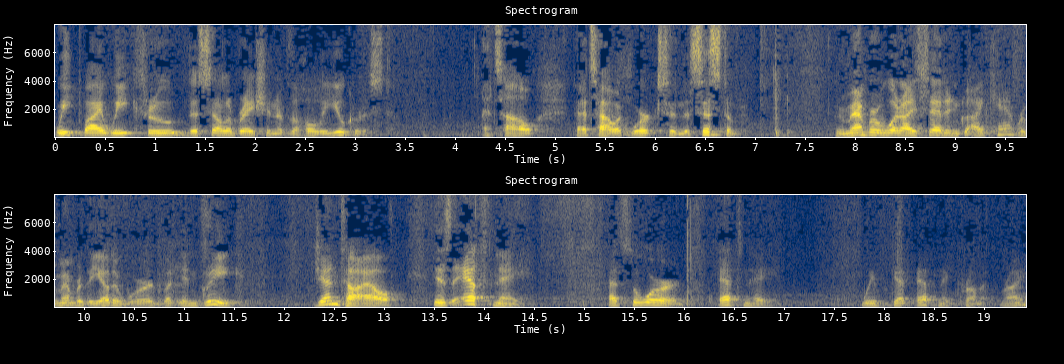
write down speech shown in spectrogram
week by week through the celebration of the Holy Eucharist. That's how, that's how it works in the system. Remember what I said in, I can't remember the other word, but in Greek, Gentile is ethne. That's the word, ethne. We get ethnic from it, right?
